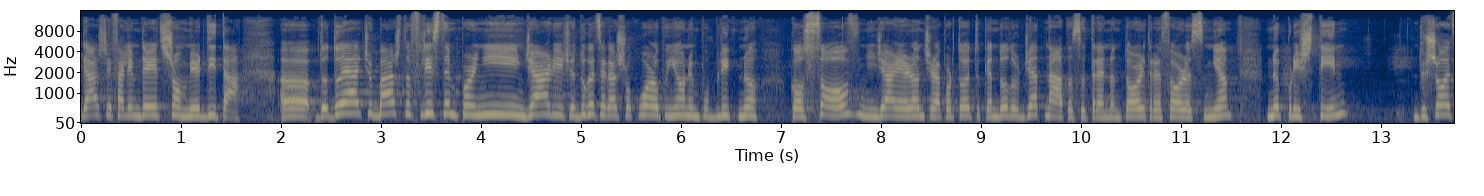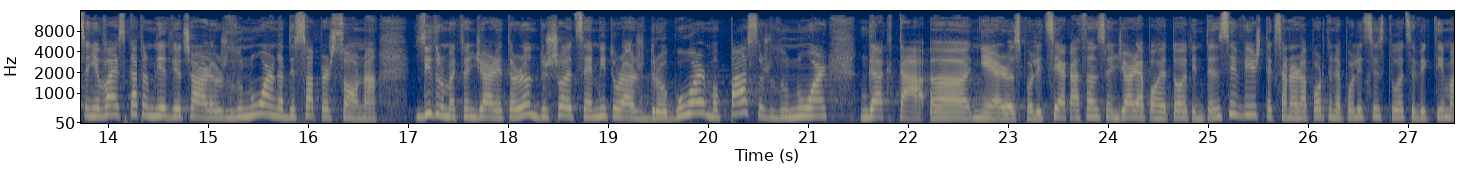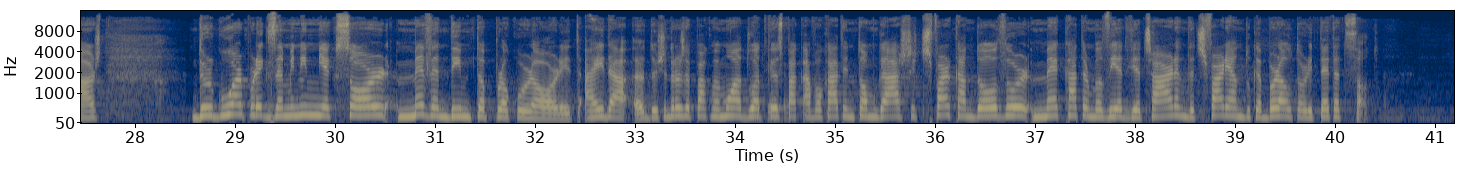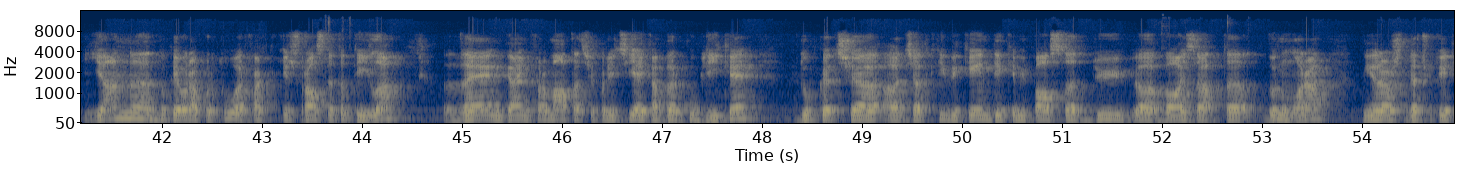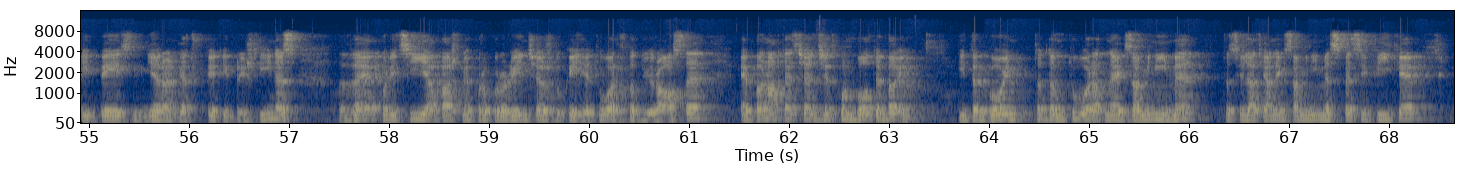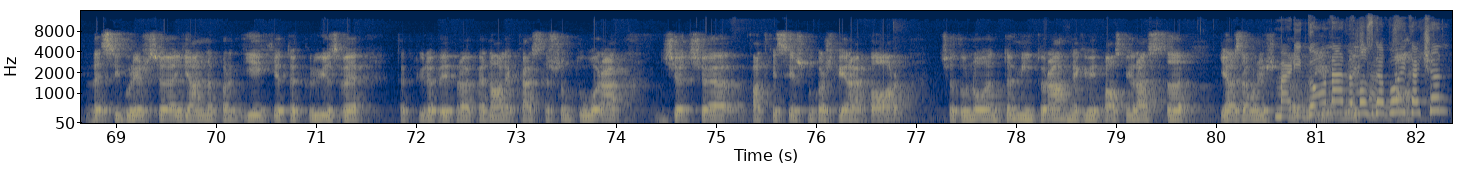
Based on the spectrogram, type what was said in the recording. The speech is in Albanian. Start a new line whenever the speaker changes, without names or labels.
Gashi, faleminderit shumë, mirëdita. Do doja që bashkë të flisnim për një ngjarje që duket se ka shokuar opinionin publik në Kosovë, një ngjarje e rëndë që raportohet të ketë ndodhur gjatë natës së 3 nëntorit rreth orës 1 në Prishtinë. Dyshohet se një vajzë 14 vjeçare është dhunuar nga disa persona. Lidhur me këtë ngjarje të rëndë, dyshohet se e mitura është droguar, më pas është dhunuar nga këta njerëz. Policia ka thënë se ngjarja po hetohet intensivisht, teksa në raportin e policisë thuhet se viktima është dërguar për ekzaminim mjekësor me vendim të prokurorit. Aida, do qëndrosh dhe pak me mua, dua të pyes pak avokatin Tom Gashi, çfarë ka ndodhur me katërmbëdhjetë vjeçaren dhe çfarë janë duke bërë autoritetet sot?
Janë duke u raportuar faktikisht raste të tilla dhe nga informatat që policia i ka bërë publike, duket që gjatë këtij vikendi kemi pas dy vajza të dhunuara, njëra është nga qyteti i Pejës, njëra nga qyteti i Prishtinës dhe policia bashkë me prokurorinë që është duke i hetuar këto dy raste, e bën atë që gjithkund në botë e bëjnë, i dërgojnë të dëmtuarat në ekzaminime, të cilat janë ekzaminime specifike dhe sigurisht që janë në përndjekje të kryesve të këtyre veprave penale kaq të shëmtuara, gjë që fatkeqësisht nuk është hera e parë që dhunohen të mitura, ne kemi pasë një rast jashtëzakonisht të
vështirë. Marigona, në
mos gaboj, ka qenë?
